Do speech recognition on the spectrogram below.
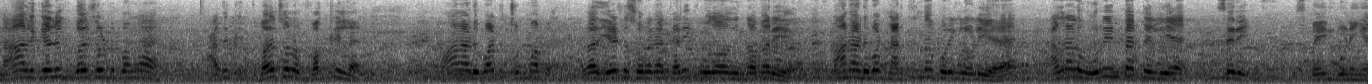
நாலு கேள்விக்கு பதில் சொல்லிட்டு போங்க. அதுக்கு பதில் சொல்ல வக்கு இல்லை. மாநாடு பாட்டு சும்மா ப- அதாவது ஏட்டு சுரக்கா கறிக்கு உதவுதுன்ற மாதிரி மாநாடு பாட்டு நடத்தின்னு தான் போகிறீங்களே ஒழிய அதனால் ஒரு இம்பேக்ட் இல்லையே. சரி ஸ்பெயின் போனீங்க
